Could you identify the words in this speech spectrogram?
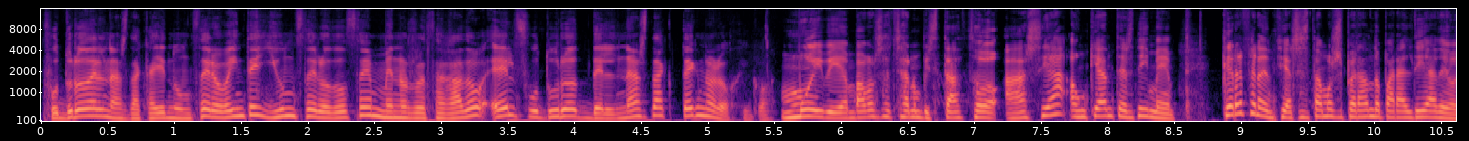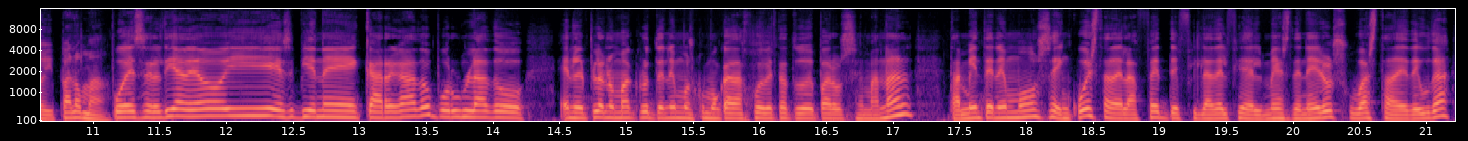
futuro del Nasdaq cayendo un 0,20 y un 0,12 menos rezagado el futuro del Nasdaq tecnológico. Muy bien, vamos a echar un vistazo a Asia. Aunque antes dime, ¿qué referencias estamos esperando para el día de hoy, Paloma? Pues el día de hoy es, viene cargado por un lado, en el plano macro tenemos como cada jueves dato de paro semanal. También tenemos encuesta de la FED de Filadelfia del mes de enero, subasta de deuda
